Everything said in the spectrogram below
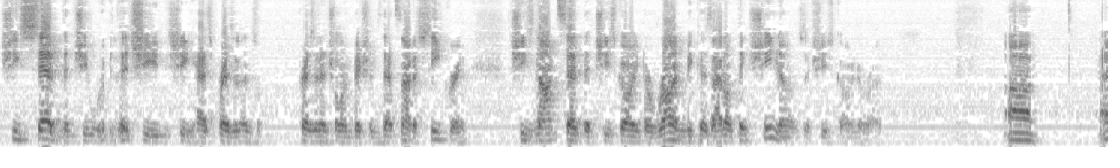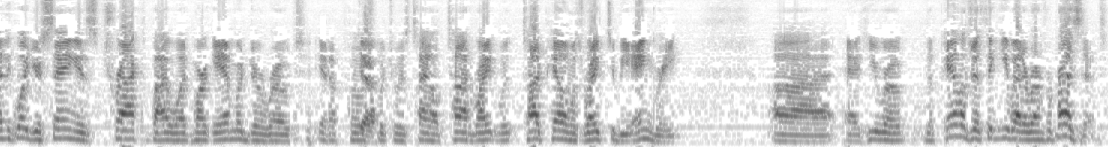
she said that she would, that she she has presidential presidential ambitions. That's not a secret. She's not said that she's going to run because I don't think she knows if she's going to run. Uh, I think what you're saying is tracked by what Marc Ambinder wrote in a post, yeah. which was titled "Todd Right Todd Palin was right to be angry," uh, and he wrote, "The Palins are thinking about a run for president.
